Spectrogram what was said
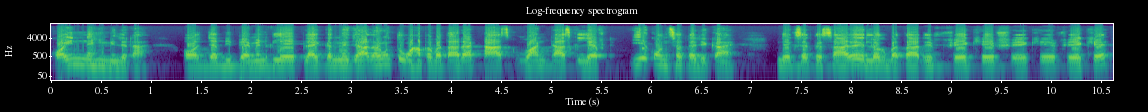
कॉइन नहीं मिल रहा। और जब भी पेमेंट के लिए अप्लाई करने जा रहा हूँ तो वहाँ पर बता रहा है टास्क वन टास्क लेफ़्ट ये कौन सा तरीका है? देख सकते सारे लोग बता रहे फेक है फेक है फेक है।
